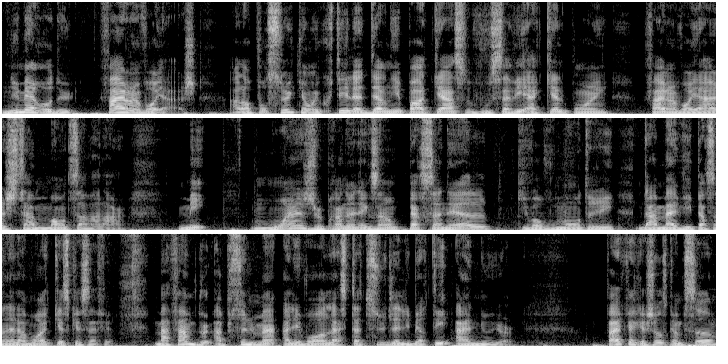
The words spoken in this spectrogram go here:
Numéro 2, faire un voyage. Alors pour ceux qui ont écouté le dernier podcast, vous savez à quel point faire un voyage, ça monte sa valeur. Mais moi, je vais prendre un exemple personnel qui va vous montrer dans ma vie personnelle à moi qu'est-ce que ça fait. Ma femme veut absolument aller voir la Statue de la Liberté à New York. Faire quelque chose comme ça,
